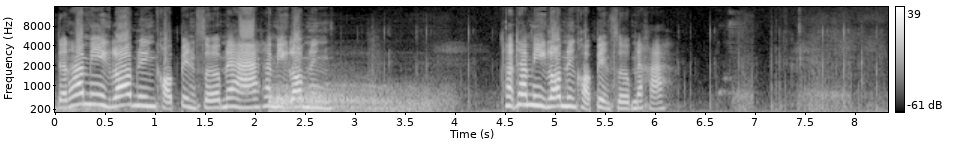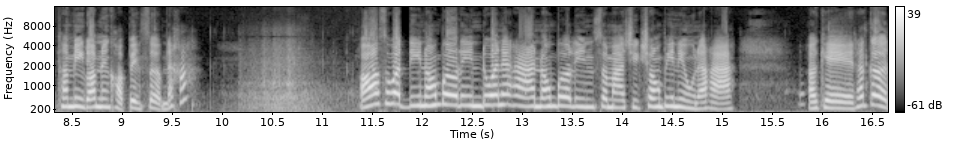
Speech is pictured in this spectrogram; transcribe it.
เดี๋ยวถ้ามีอีกรอบนึงขอเปลี่ยนเซิร์ฟนะคะ ถ้ามีอีกรอบนึงถ้าถ้ามีอีกรอบหนึ่งขอเปลี่ยนเซิร์ฟนะคะ ถ้ามีอีกรอบหนึ่งขอเปลี่ยนเซิร์ฟนะคะอ๋อสวัสดีน้องเบอร์ลินด้วยนะคะ น้องเบอร์ลินสมาชิกช่องพี่นิวนะคะ โอเค ถ้าเกิด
